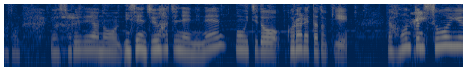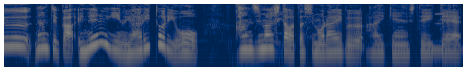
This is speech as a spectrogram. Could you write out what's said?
ほど。いやそれであの2018年にねもう一度来られた時いや本当にそういう、なんていうかエネルギーのやり取りを感じました、はい。私もライブ拝見していて、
